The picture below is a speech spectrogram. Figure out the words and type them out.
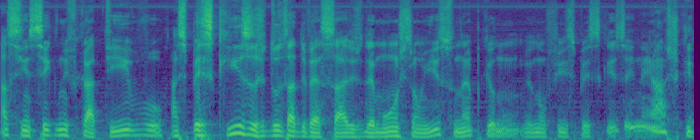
assim significativo. As pesquisas dos adversários demonstram isso, né? Porque eu não, eu não fiz pesquisa e nem acho que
